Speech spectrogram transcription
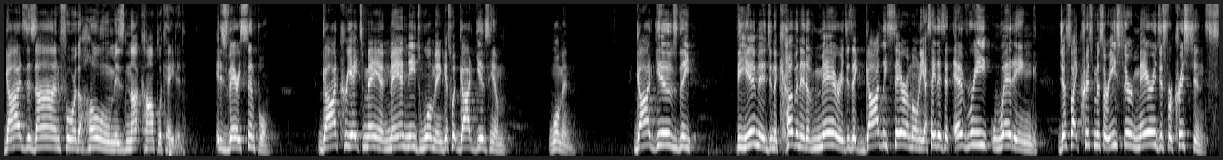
God's design for the home is not complicated, it is very simple. God creates man, man needs woman. Guess what God gives him? Woman. God gives the, the image and the covenant of marriage is a godly ceremony. I say this at every wedding. Just like Christmas or Easter, marriage is for Christians.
